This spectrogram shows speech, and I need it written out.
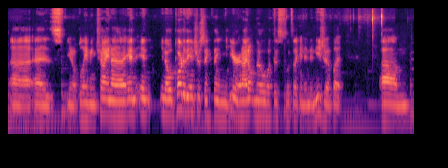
uh, as, you know, blaming China. And, and, you know, part of the interesting thing here, and I don't know what this looks like in Indonesia, but um,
